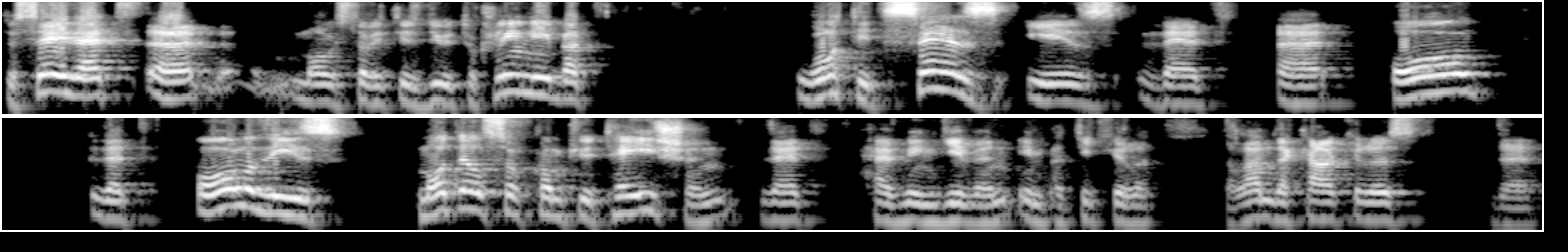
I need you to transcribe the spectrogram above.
to say that. Uh, most of it is due to Kleene, but what it says is that uh, all that all of these models of computation that have been given, in particular, the lambda calculus, the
